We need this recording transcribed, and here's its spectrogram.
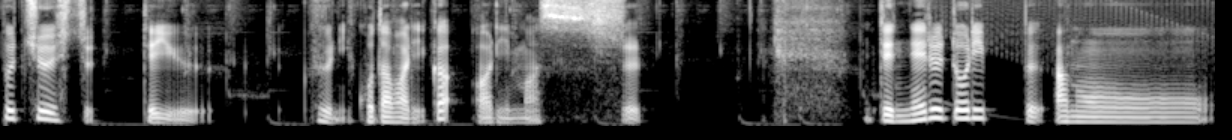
プ抽出っていう風にこだわりがあります。で、ネルドリップ、あのー、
